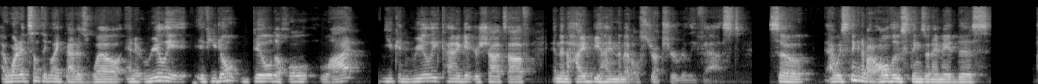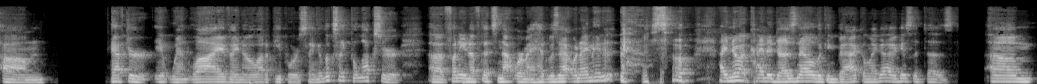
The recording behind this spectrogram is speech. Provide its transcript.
I wanted something like that as well. And it really, if you don't build a whole lot, you can really kind of get your shots off and then hide behind the metal structure really fast. So I was thinking about all those things when I made this. Um, after it went live, I know a lot of people were saying it looks like the Luxor. Uh, funny enough, that's not where my head was at when I made it. so I know it kind of does now. Looking back, I'm like, oh, I guess it does. Um,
